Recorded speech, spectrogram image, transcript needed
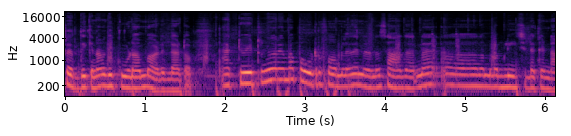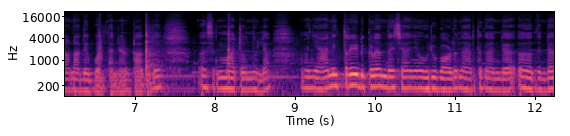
ശ്രദ്ധിക്കണം അത് കൂടാൻ പാടില്ല കേട്ടോ ആക്ടിവേറ്റർ എന്ന് പറയുമ്പോൾ പൗഡർ ഫോമിൽ തന്നെയാണ്. സാധാരണ നമ്മുടെ ബ്ലീച്ചിലൊക്കെ ഉണ്ടാവണം അതേപോലെ തന്നെ കേട്ടോ അതിൽ മാറ്റമൊന്നുമില്ല. അപ്പോൾ ഞാൻ ഇത്ര എടുക്കണം എന്താ വെച്ചാൽ ഞാൻ ഒരുപാട് നേരത്തെ എന്റെ അതിന്റെ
